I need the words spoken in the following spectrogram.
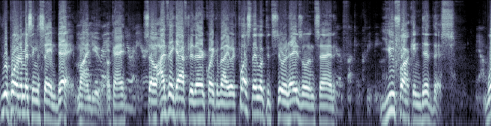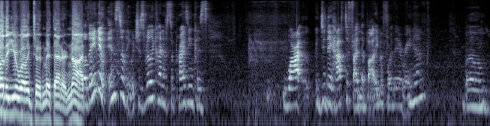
Reported missing the same day, mind you, you're right. okay? You're right, you're right. So I think after their quick evaluation, plus they looked at Stuart Hazell and said, You're a fucking creepy. you fucking did this. Yeah. Whether you're willing to admit that or not, Well, they knew instantly, which is really kind of surprising because why did they have to find the body before they arraigned him? Boom.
